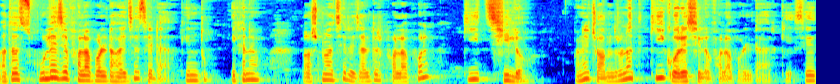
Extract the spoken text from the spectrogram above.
অর্থাৎ স্কুলে যে ফলাফলটা হয়েছে সেটা। কিন্তু এখানে প্রশ্ন আছে রেজাল্টের ফলাফল কি ছিল? মানে চন্দ্রনাথ কি করেছিল ফলাফলটা আর কি? সে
